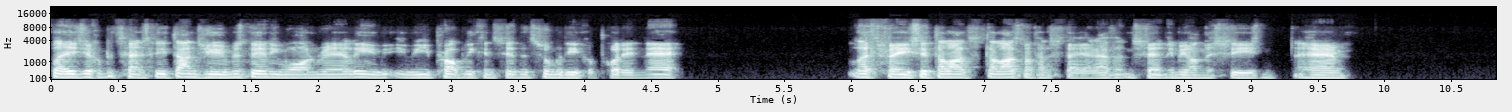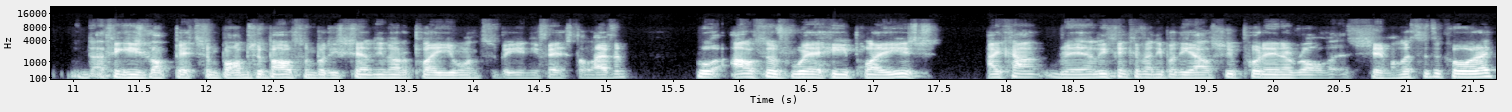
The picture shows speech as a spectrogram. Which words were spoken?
players you could potentially Danjuma's the only one really he probably considered somebody you could put in there. Let's face it, the lad's the lad's not going to stay at Everton certainly beyond this season. Um, I think he's got bits and bobs about him, but he's certainly not a player you want to be in your first eleven. But out of where he plays, I can't really think of anybody else who put in a role that is similar to Doucouré.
